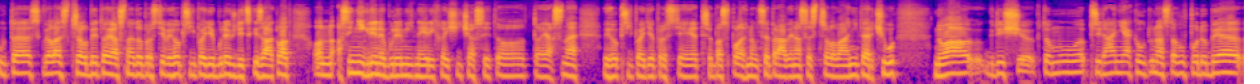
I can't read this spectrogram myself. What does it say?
u té skvělé střelby, to je jasné, to prostě v jeho případě bude vždycky základ. On asi nikdy nebude bude mít nejrychlejší časy, to, to je jasné. V jeho případě prostě je třeba spolehnout se právě na sestřelování terčů. No a když k tomu přidá nějakou tu nastavu v podobě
